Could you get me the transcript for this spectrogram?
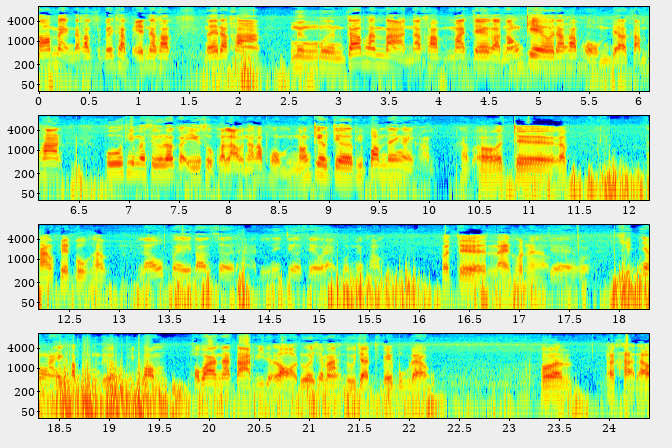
ล้อแม็กนะครับสเปคขับเอ็นนะครับในราคา 19,000 บาทนะครับมาเจอกับน้องเกลนะครับผมเดี๋ยวสัมภาษณ์ผู้ที่มาซื้อรถกับอีสุกับเรานะครับผมน้องเกลเจอพี่ป้อมได้ไงครับครับอ๋อเจอกับทาง Facebook ครับ แล้วไปตอนเสิร์ชหาดูนี่เจอเซลล์หลายคนไหมครับ ก็เจอหลายคนนะครับเจอคนคิด ยังไงครับถึงเลือกพี่ป้อม เพราะว่าหน้าตาพี่หล่อด้วยใช่ไหมดูจากเฟซบุ๊กแล้ว เพราะว่าราคาดาว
